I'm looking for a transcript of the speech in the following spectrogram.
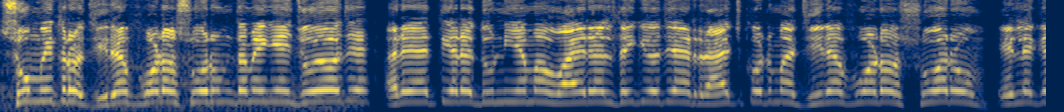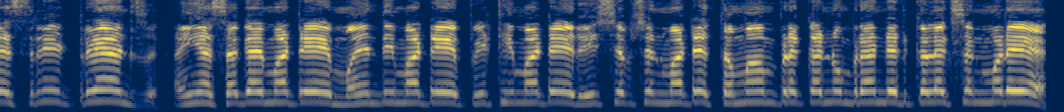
શું મિત્રો જીરાફ શોરૂમ તમે ક્યાંય જોયો છે? અરે, અત્યારે દુનિયામાં વાયરલ થઈ ગયો છે રાજકોટમાં જીરાફ શોરૂમ એટલે કે શ્રી ટ્રેન્ડ્સ અહીંયા સગાઈ માટે, મહેંદી માટે, પીઠી માટે રિસેપ્શન માટે તમામ પ્રકારનું બ્રાન્ડેડ કલેક્શન મળે.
